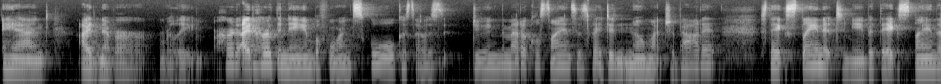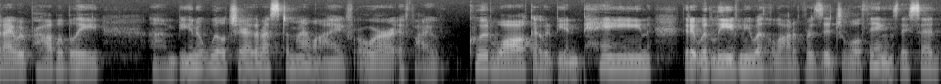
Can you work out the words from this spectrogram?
And I'd never really heard I'd heard the name before in school because I was doing the medical sciences, but I didn't know much about it. So they explained it to me, but they explained that I would probably um, be in a wheelchair the rest of my life, or if I could walk, I would be in pain, that it would leave me with a lot of residual things. They said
